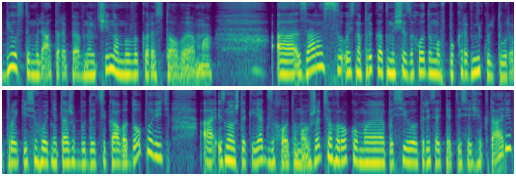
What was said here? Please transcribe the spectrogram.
біостимулятори певним чином ми використовуємо. А зараз, ось, наприклад, ми ще заходимо в покривні культури, про які сьогодні теж буде цікава доповідь. А, І знову ж таки, як заходимо? Вже цього року ми посіяли 35 тисяч гектарів.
